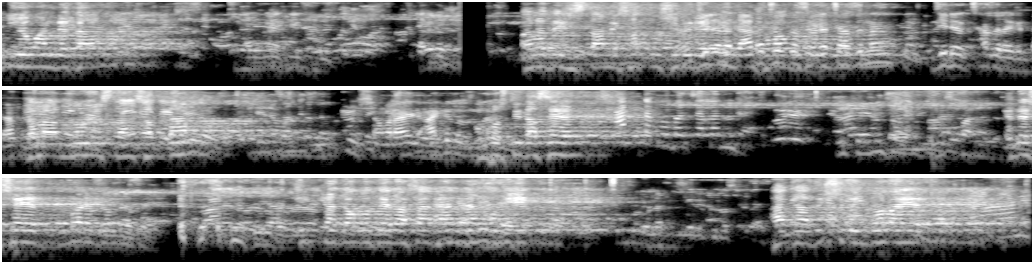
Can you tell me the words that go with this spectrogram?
উদীয়মান নেতা বাংলাদেশ ইসলামী ছাত্র শিবিরের ডাটা চলতেছে ওটা চার্জে না? যেটা চার্জে রাখেন ডাটা। জনাব নুরুল ইসলাম উপস্থিত আছেন আটটা মোবাইল চালান এদেশের শিক্ষা জগতের আশা ঢাকা বিশ্ববিদ্যালয়ের মনে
